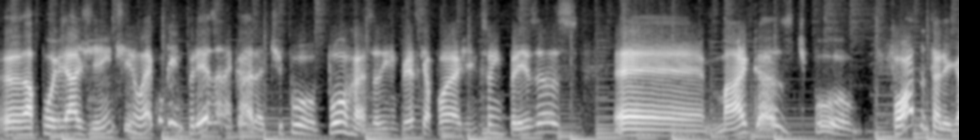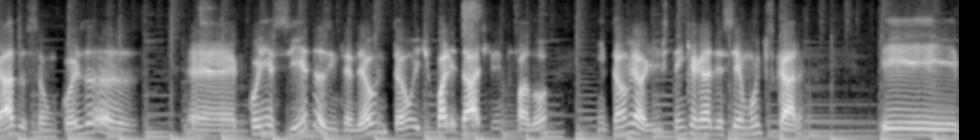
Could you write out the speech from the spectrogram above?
uh, apoiar a gente, não é qualquer empresa, né, cara? Tipo, porra, essas empresas que apoiam a gente são empresas, é, marcas, tipo, foda, tá ligado? São coisas é, conhecidas, entendeu? Então, e de qualidade, que a gente falou. Então, meu, a gente tem que agradecer muitos caras. E,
